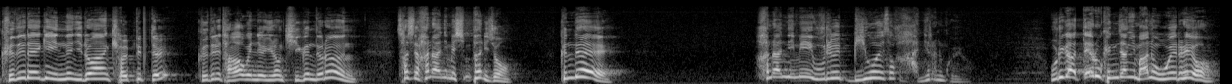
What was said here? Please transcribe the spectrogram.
그들에게 있는 이러한 결핍들, 그들이 당하고 있는 이런 기근들은 사실 하나님의 심판이죠. 근데 하나님이 우리를 미워해서가 아니라는 거예요. 우리가 때로 굉장히 많은 오해를 해요.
